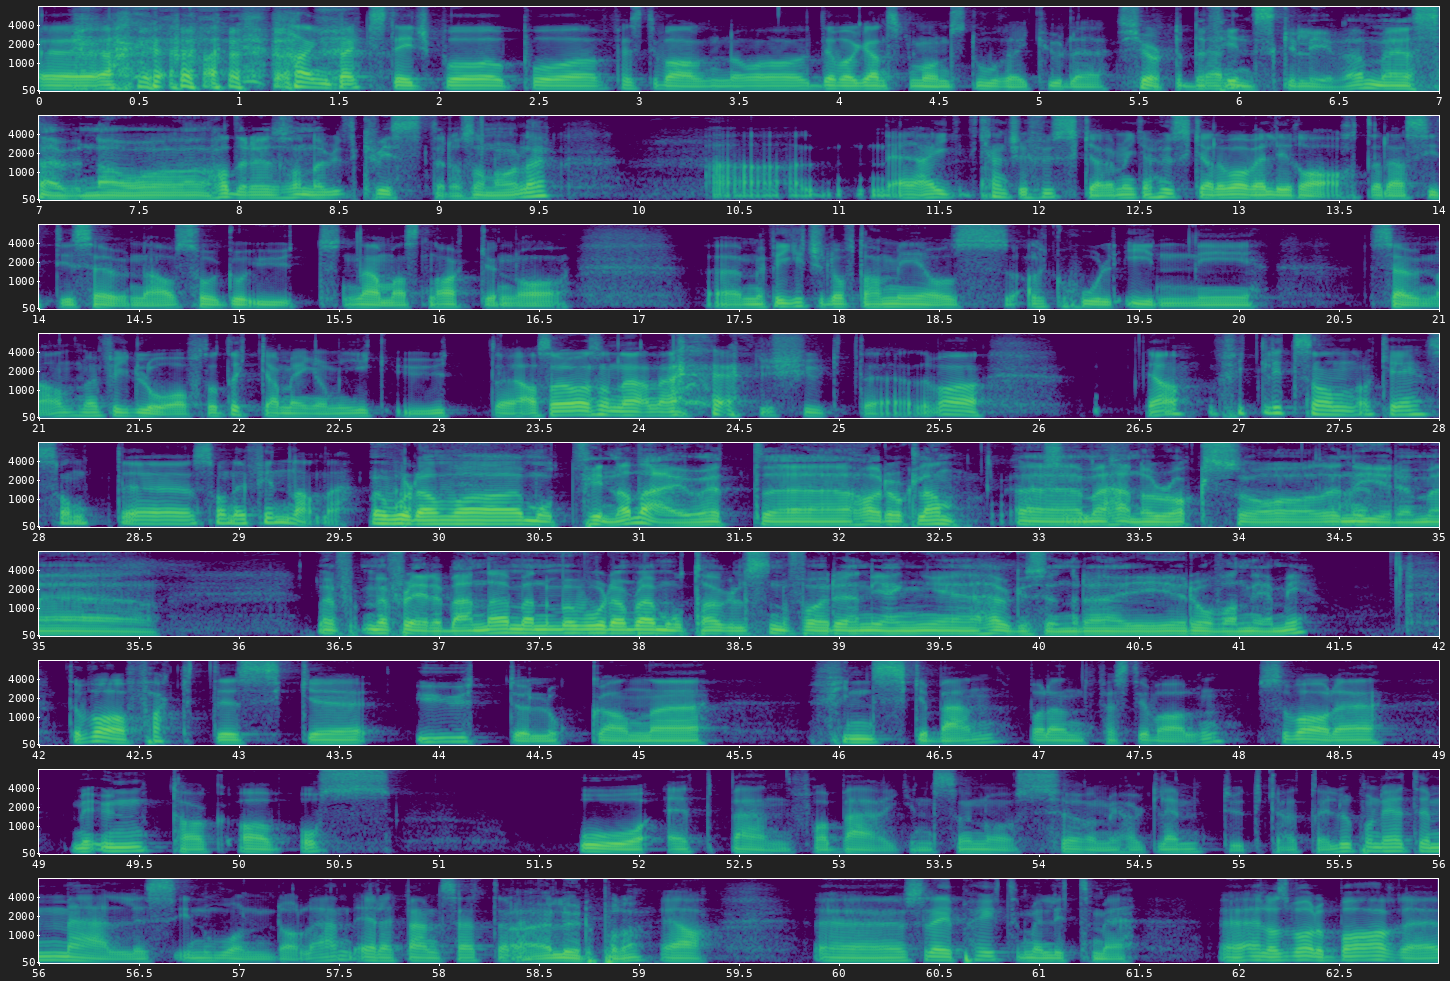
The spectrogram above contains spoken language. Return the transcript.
Eh, hang backstage på, på festivalen, og det var ganske mange store, kule Kjørte det finske livet med sauna og Hadde dere sånne kvister og sånn òg, eller? Uh, Jeg kan ikke huske det, men jeg kan huske det var veldig rart det der sitte i sauna og så gå ut nærmest naken. og uh, Vi fikk ikke lov til å ha med oss alkohol inn i saunaen, men fikk lov til å drikke med en gang vi gikk ut. Eh, altså, det var sånn nei, sjukt. Det Det var Ja, fikk litt sånn OK, sånt, eh, sånn er finnene. Men hvordan var mot Finland er jo et uh, hardrockland, uh, med Hanno Rocks og det nyere med, med, med flere band der. Men hvordan ble mottagelsen for en gjeng eh, haugesundere i Rovaniemi? Det var faktisk eh, utelukkende finske band på den festivalen. Så var det, med unntak av oss og et band fra Bergen som nå søren meg har glemt ut hva heter. Jeg lurer på om det heter Malice in Wonderland. Er det et band som heter det? Jeg lurer på det. Ja, Uh, så det pekte meg litt med. Uh, ellers var det bare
